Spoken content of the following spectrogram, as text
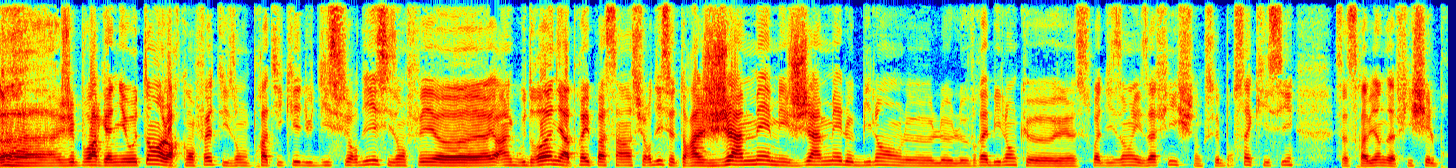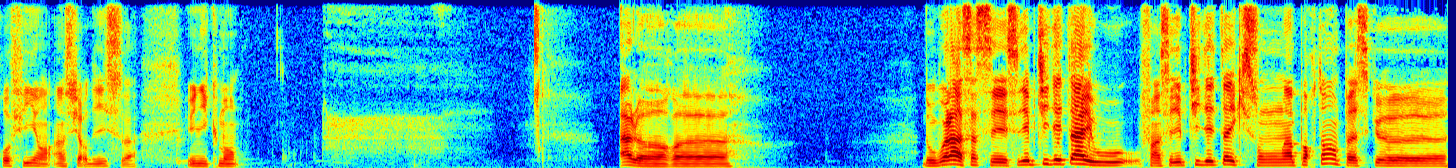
Euh, je vais pouvoir gagner autant alors qu'en fait ils ont pratiqué du 10 sur 10, ils ont fait un good run et après ils passent à 1 sur 10 et t'auras jamais mais jamais le bilan, le, vrai bilan que soi-disant ils affichent. Donc c'est pour ça qu'ici ça serait bien d'afficher le profit en 1 sur 10 uniquement. Alors... Donc voilà, ça c'est des petits détails ou enfin c'est des petits détails qui sont importants parce que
